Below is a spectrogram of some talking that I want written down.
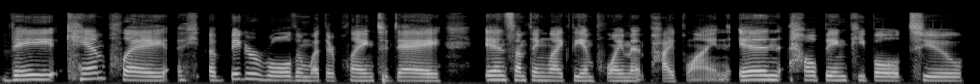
they can play a, a bigger role than what they're playing today in something like the employment pipeline in helping people to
